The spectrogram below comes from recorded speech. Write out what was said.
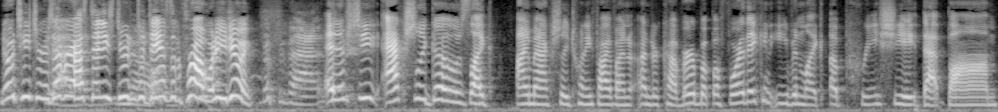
no teacher has ever asked any student no. to dance at a prom. What are you doing? And if she actually goes like i'm actually 25 un- undercover but before they can even like appreciate that bomb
